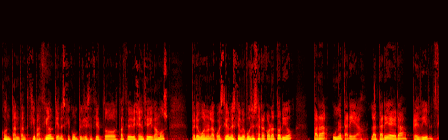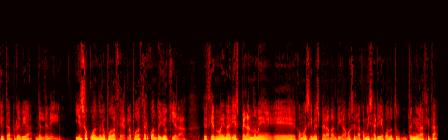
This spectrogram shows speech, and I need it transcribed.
con tanta anticipación, tienes que cumplir ese cierto espacio de vigencia, digamos. Pero bueno, la cuestión es que me puse ese recordatorio para una tarea. La tarea era pedir cita previa del DNI. ¿Y eso cuándo lo puedo hacer? Lo puedo hacer cuando yo quiera. Es decir, no hay nadie esperándome eh, como si me esperaban, digamos, en la comisaría cuando tú tenías la cita,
